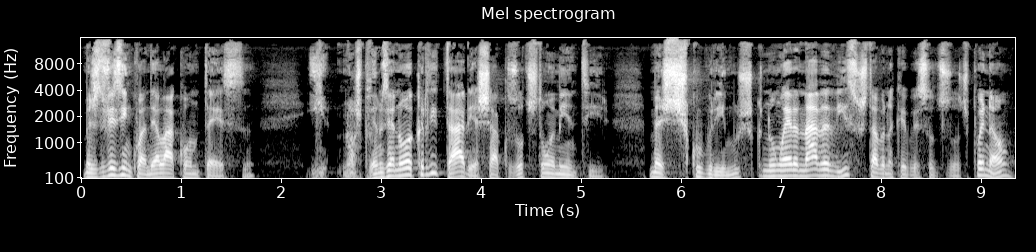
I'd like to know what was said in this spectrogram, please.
Mas de vez em quando ela acontece e nós podemos é não acreditar e achar que os outros estão a mentir. Mas descobrimos que não era nada disso que estava na cabeça dos outros. Pois não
